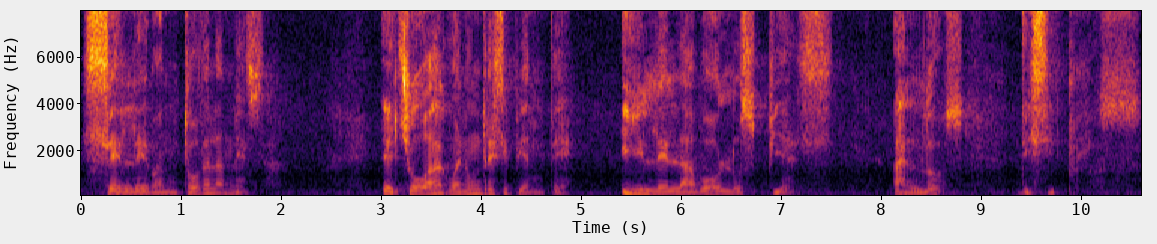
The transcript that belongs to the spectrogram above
se levantó de la mesa, echó agua en un recipiente y le lavó los pies a los discípulos.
